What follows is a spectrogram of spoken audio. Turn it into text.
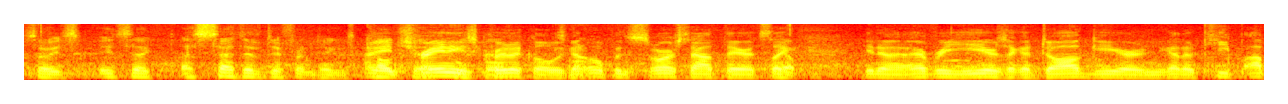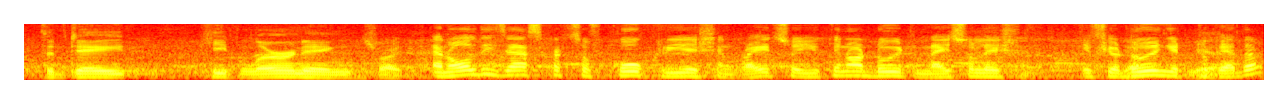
So it's, it's a, a set of different things. I mean, Culture, training is people, critical. We've so got open source out there. It's like, Yep. you know, every year is like a dog year, and you got to keep up to date, keep learning. That's right. And all these aspects of co-creation, right? So you cannot do it in isolation. If you're doing it Yeah. together,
